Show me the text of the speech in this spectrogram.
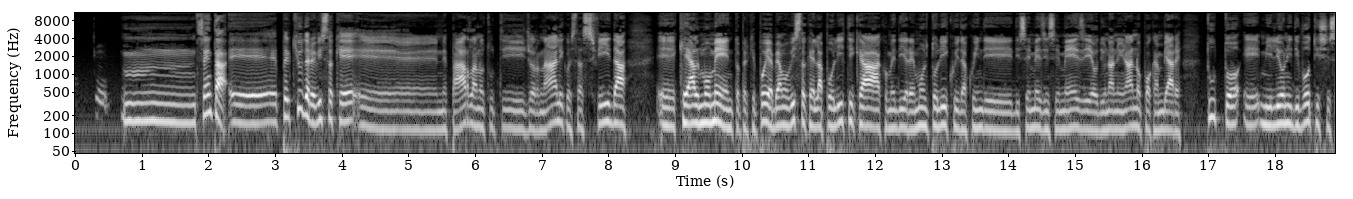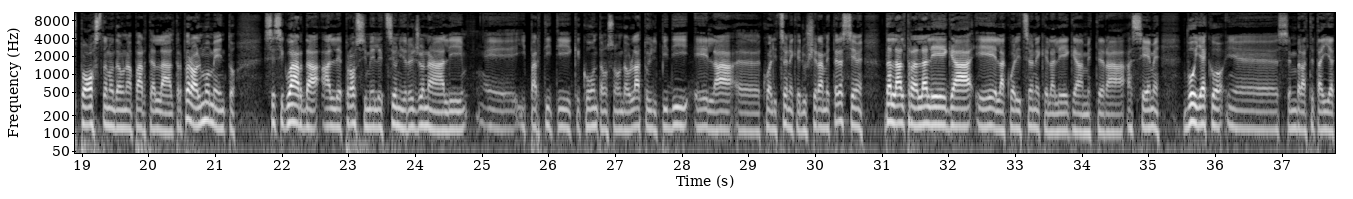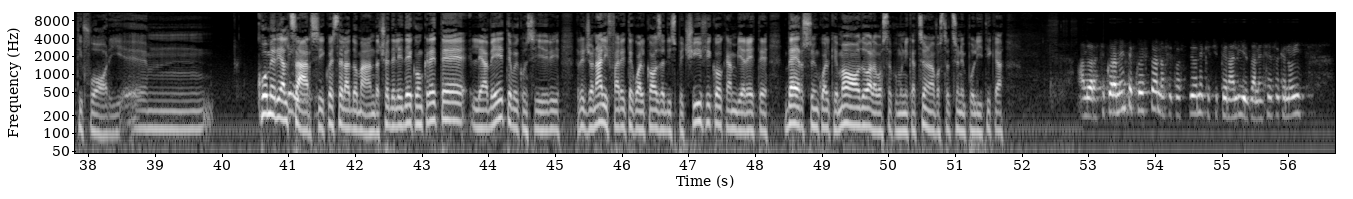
Mm, senta, eh, per chiudere, visto che eh, ne parlano tutti i giornali, questa sfida eh, che al momento, perché poi abbiamo visto che la politica, dire, è molto liquida, quindi di sei mesi in sei mesi o di un anno in anno può cambiare tutto e milioni di voti si spostano da una parte all'altra, però al momento se si guarda alle prossime elezioni regionali eh, i partiti che contano sono da un lato il PD e la eh, coalizione che riuscirà a mettere assieme, dall'altra la Lega e la coalizione che la Lega metterà assieme. Voi ecco eh, sembrate tagliati fuori. Ehm, come rialzarsi? Sì. Questa è la domanda. Cioè delle idee concrete le avete? Voi consiglieri regionali farete qualcosa di specifico? Cambierete verso in qualche modo alla vostra comunicazione, alla vostra azione politica? Allora, sicuramente questa è una situazione che ci penalizza, nel senso che noi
